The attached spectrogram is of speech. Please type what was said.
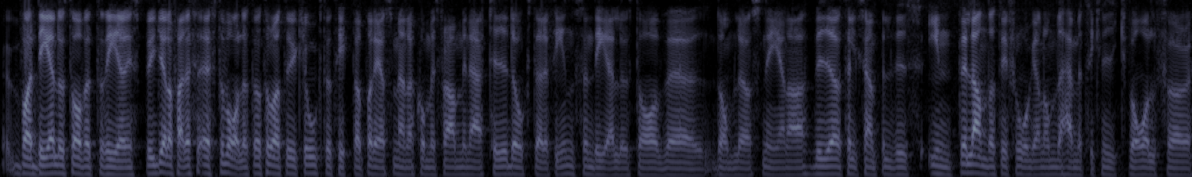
vara del av ett regeringsbygge i alla fall efter valet. Jag tror att det är klokt att titta på det som ändå kommit fram i närtid och där det finns en del av eh, de lösningarna. Vi har till exempelvis inte landat i frågan om det här med teknikval för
